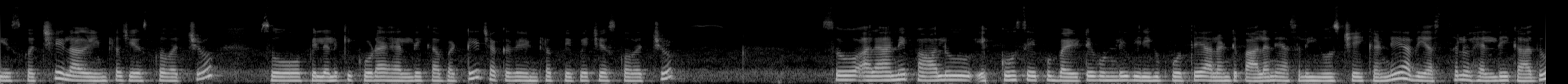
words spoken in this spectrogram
తీసుకొచ్చి ఇలా ఇంట్లో చేసుకోవచ్చు. సో పిల్లలకి కూడా హెల్దీ కాబట్టి చక్కగా ఇంట్లో ప్రిపేర్ చేసుకోవచ్చు. సో అలానే పాలు ఎక్కువసేపు బయటే ఉండి విరిగిపోతే అలాంటి పాలని అసలు యూజ్ చేయకండి. అది అస్సలు హెల్దీ కాదు.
